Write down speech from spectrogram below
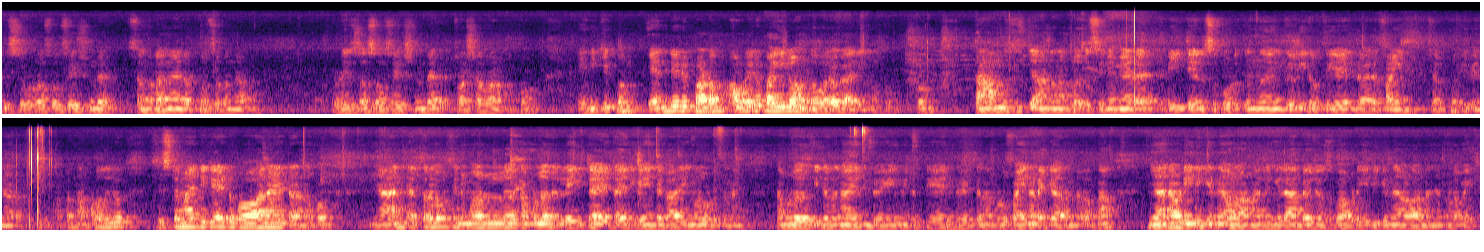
ഡിസ്ട്രിബ്യൂട്ടർ അസോസിയേഷന്റെ സംഘടനയുടെ പ്രസിഡന്റാണ് പ്രൊഡ്യൂസർ അസോസിയേഷന്റെ ട്രഷറാണ് അപ്പം എനിക്കിപ്പം എന്റെ ഒരു പടം അവിടെ ഒരു ബൈലോ ഉണ്ട് ഓരോ കാര്യങ്ങൾക്കും. അപ്പം താമസിച്ചാണ് നമ്മളൊരു സിനിമയുടെ ഡീറ്റെയിൽസ് കൊടുക്കുന്നതെങ്കിൽ ഇരുപത്തി രൂപ വരെ ഫൈൻ ചിലപ്പോൾ ഇതിനടപ്പിക്കും അപ്പം നമ്മളതൊരു സിസ്റ്റമാറ്റിക് ആയിട്ട് പോകാനായിട്ടാണ്. അപ്പം ഞാൻ എത്രയോ സിനിമകളിൽ നമ്മൾ ലേറ്റ് ആയിട്ടായിരിക്കും അതിന്റെ കാര്യങ്ങൾ കൊടുക്കുന്നത്. നമ്മൾ ഇരുപതിനായിരം രൂപയും ഇരുപത്തി അയ്യായിരം രൂപയൊക്കെ നമ്മൾ ഫൈൻ അടയ്ക്കാറുണ്ട്. എന്നാൽ ഞാൻ അവിടെ ഇരിക്കുന്ന ആളാണ് അല്ലെങ്കിൽ ആൻഡോ ജോസഫ് അവിടെ ഇരിക്കുന്ന ആളാണ് ഞങ്ങളുടെ പൈസ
